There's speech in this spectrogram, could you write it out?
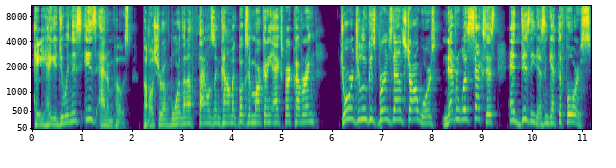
Hey, how you doing? This is Adam Post, publisher of more than a thousand comic books and marketing expert covering George Lucas burns down Star Wars, never was sexist, and Disney doesn't get the force.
